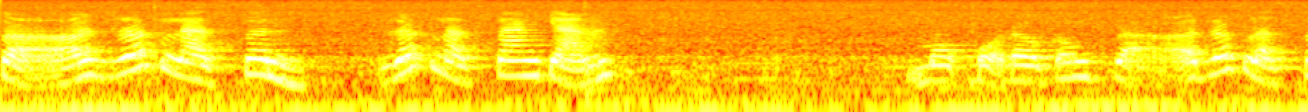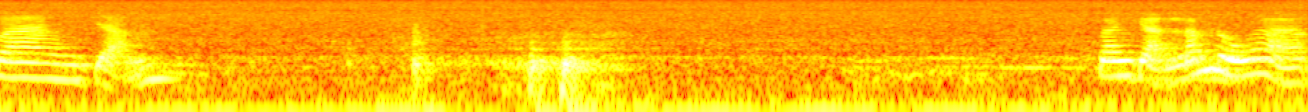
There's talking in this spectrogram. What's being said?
sở rất là xinh, rất là sang chảnh. Một bộ đồ công sở rất là sang chảnh. Sang chảnh lắm luôn à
